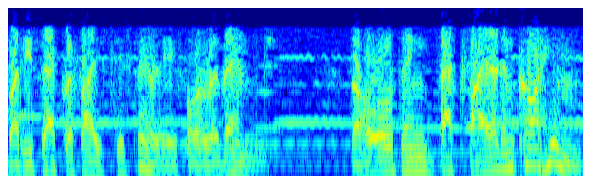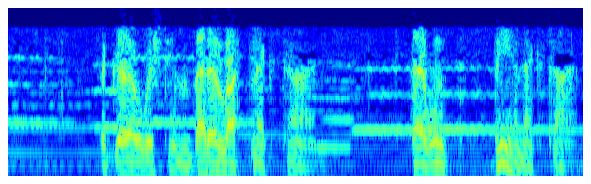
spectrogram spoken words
but he sacrificed his theory for revenge. The whole thing backfired and caught him. The girl wished him better luck next time. There won't be a next time.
